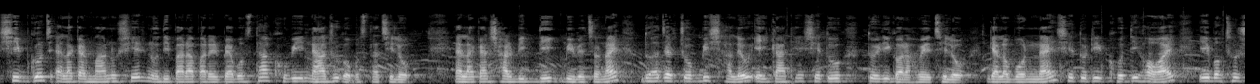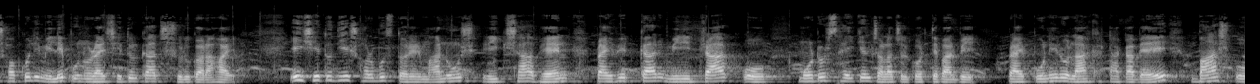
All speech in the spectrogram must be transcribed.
শিবগঞ্জ এলাকার মানুষের নদী পারাপারের ব্যবস্থা খুবই নাজুক অবস্থা ছিল। এলাকার সার্বিক দিক বিবেচনায় দু হাজার চব্বিশ সালেও এই কাঠের সেতু তৈরি করা হয়েছিল। গেল বন্যায় সেতুটির ক্ষতি হওয়ায় এবছর সকলে মিলে পুনরায় সেতুর কাজ শুরু করা হয়। এই সেতু দিয়ে সর্বস্তরের মানুষ, rickshaw, van, private car, mini truck ও মোটর সাইকেল চলাচল করতে পারবে। প্রায় পনেরো লাখ টাকা ব্যয়ে বাঁশ ও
